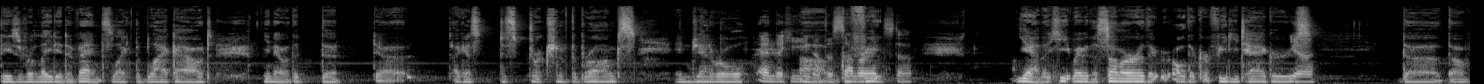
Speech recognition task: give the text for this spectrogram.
these related events like the blackout, you know, the the uh, I guess destruction of the Bronx in general And the heat uh, of the summer graffiti- and stuff. Yeah, the heat wave of the summer, the, all the graffiti taggers, Yeah. the the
